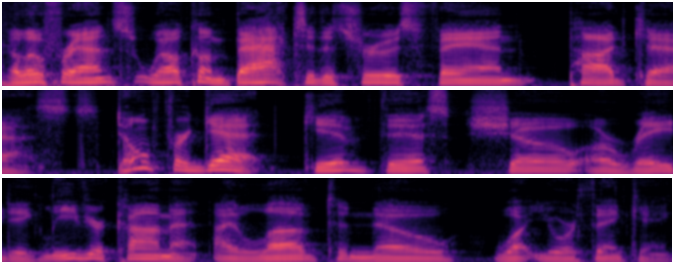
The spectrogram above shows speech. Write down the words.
Hello, friends. Welcome back to the Truest Fan Podcast. Don't forget, give this show a rating. Leave your comment. I love to know what you're thinking.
